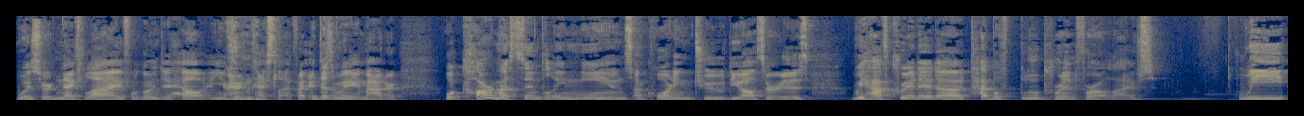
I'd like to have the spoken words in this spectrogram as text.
with your next life or going to hell in your next life. Right? It doesn't really matter what karma simply means, according to the author, is we have created a type of blueprint for our lives. We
